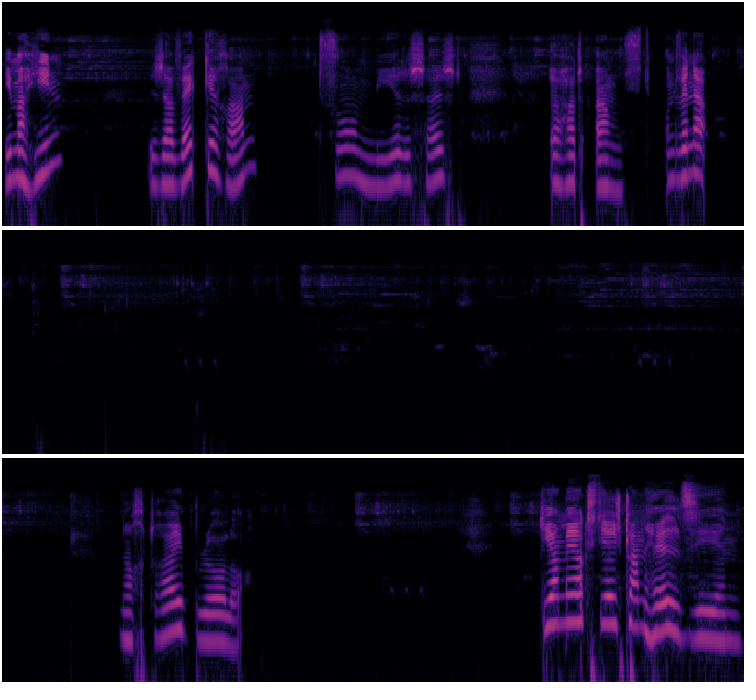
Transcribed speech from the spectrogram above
Immerhin ist er weggerannt von mir. Das heißt, er hat Angst. Und wenn er Noch drei Brawler. Ja, merkst du, ich kann hell sehen.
